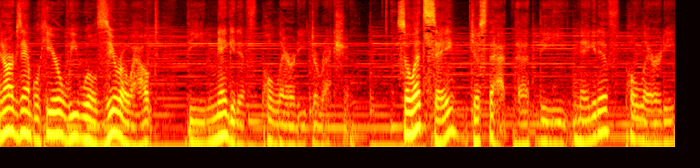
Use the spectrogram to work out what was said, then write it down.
In our example here, we will zero out the negative polarity direction. So let's say just that, that the negative polarity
